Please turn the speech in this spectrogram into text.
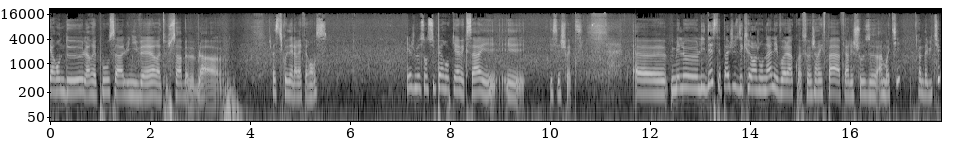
Euh, puis 42, la réponse à l'univers et tout ça, blablabla. Je sais pas si tu connais la référence. Et je me sens super ok avec ça et, et, c'est chouette. Euh, mais l'idée c'est pas juste d'écrire un journal et voilà quoi, j'arrive pas à faire les choses à moitié, comme d'habitude.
